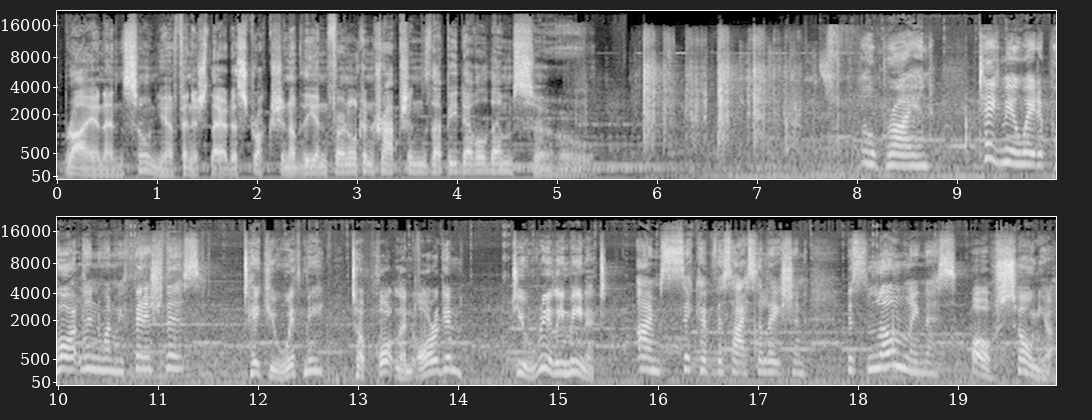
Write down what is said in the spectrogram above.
Bryan and Sonya finish their destruction of the infernal contraptions that bedevil them so. Oh, Bryan, take me away to Portland when we finish this. Take you with me? To Portland, Oregon? Do you really mean it? I'm sick of this isolation, this loneliness. Oh, Sonya,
